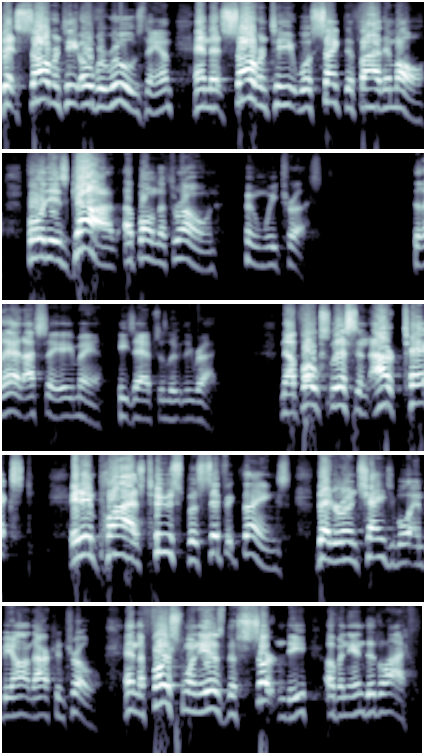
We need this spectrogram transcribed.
that sovereignty overrules them, and that sovereignty will sanctify them all. For it is God upon the throne whom we trust. To that I say amen. He's absolutely right. Now, folks, listen, our text it implies two specific things that are unchangeable and beyond our control. And the first one is the certainty of an ended life.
